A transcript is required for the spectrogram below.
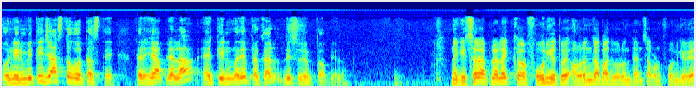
निर्मिती जास्त होत असते. तर हे आपल्याला हे तीन मध्ये प्रकार दिसू शकतो आपल्याला. नक्की सर आपल्याला एक फोन येतोय. औरंगाबाद वरून त्यांचा आपण फोन घेऊया.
